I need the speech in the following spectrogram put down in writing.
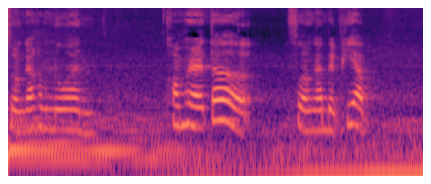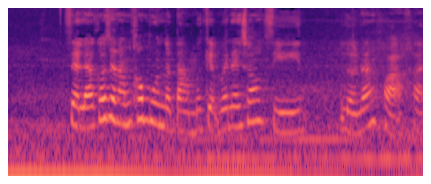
ส่วนการคำนวณ Comparator ส่วนการเปรียบเทียบ เสร็จแล้วก็จะนำข้อมูลต่างๆ มาเก็บไว้ในช่องสีเหลืองด้านขวาค่ะ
